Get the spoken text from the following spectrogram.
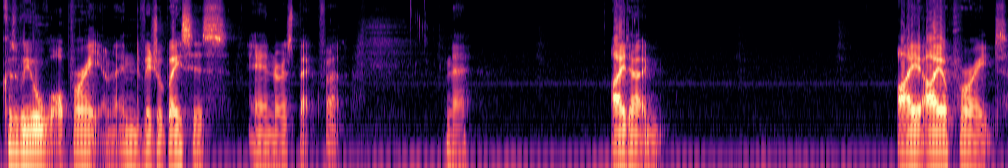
because we all operate on an individual basis in respect that no. I don't. I I operate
